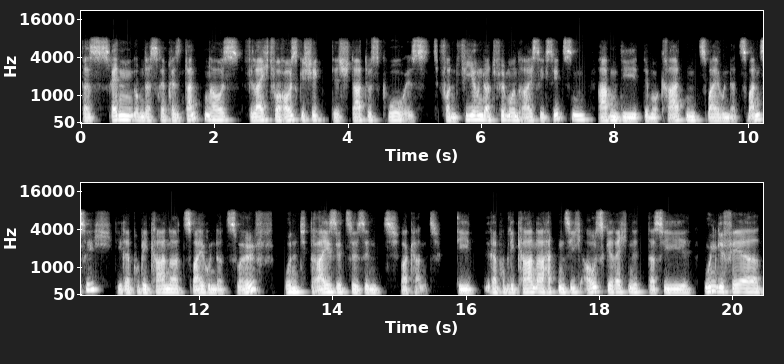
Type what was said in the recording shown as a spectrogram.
das Rennen um das Repräsentantenhaus vielleicht vorausgeschickt des Status quo ist. Von 435 Sitzen haben die Demokraten 220, die Republikaner 212 und drei Sitze sind vakant. Die Republikaner hatten sich ausgerechnet, dass sie ungefähr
